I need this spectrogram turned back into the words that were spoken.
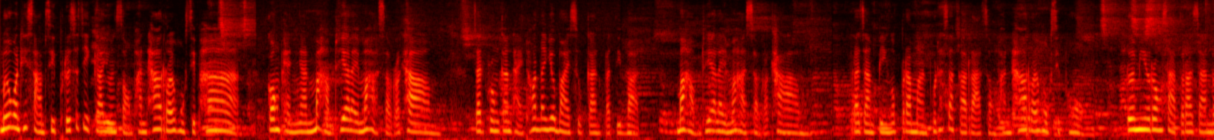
เมื่อวันที่ 30 พฤศจิกายน 2565 กองแผนงานมหาวิทยาลัยมหาสารคาม จัดโครงการถ่ายทอดนโยบายสู่การปฏิบัติ มหาวิทยาลัยมหาสารคาม ประจำปีงบประมาณพุทธศักราช 2566 โดยมีรองศาสตราจารย์ ด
